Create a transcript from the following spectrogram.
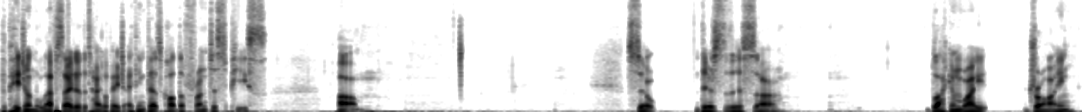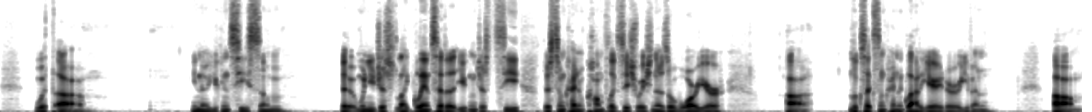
the page on the left side of the title page, I think that's called the frontispiece. Um, so there's this uh, black and white drawing with uh you know you can see some uh, when you just like glance at it you can just see there's some kind of conflict situation. There's a warrior uh looks like some kind of gladiator even um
